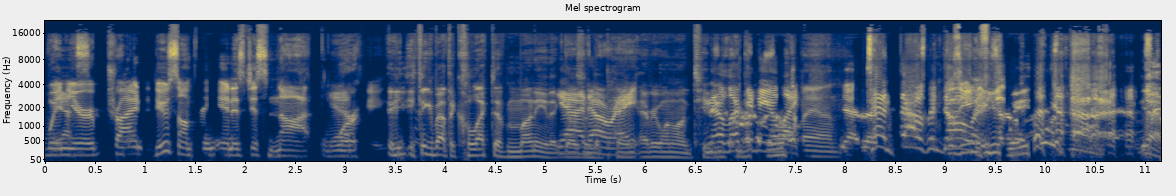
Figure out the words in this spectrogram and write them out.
When Yes. you're trying to do something and it's just not Yes. working. You you think about the collective money that Yeah, goes I into know, paying right? everyone on TV. And they're looking at you Oh, like man. Yeah, ten thousand Because you dollars. if you waste, yeah,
